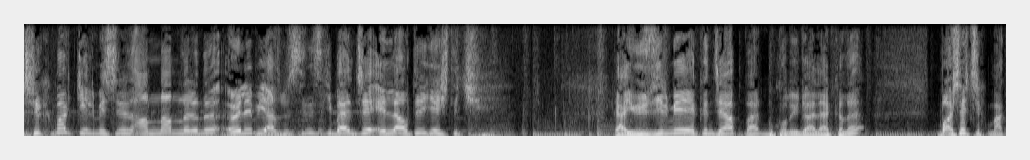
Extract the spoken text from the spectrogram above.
çıkmak kelimesinin anlamlarını öyle bir yazmışsınız ki bence 56'yı geçtik. Ya 120'ye yakın cevap var bu konuyla alakalı. Başa çıkmak.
